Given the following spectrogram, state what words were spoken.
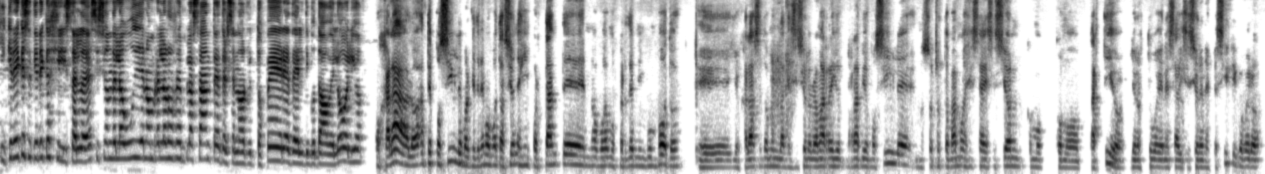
¿Y cree que se tiene que agilizar la decisión de la UDI de nombrar a los reemplazantes del senador Víctor Pérez, del diputado Belolio? Ojalá, lo antes posible, porque tenemos votaciones importantes, no podemos perder ningún voto eh, y ojalá se tomen las decisiones lo más rápido posible. Nosotros tomamos esa decisión como, como partido. Yo no estuve en esa decisión en específico, pero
